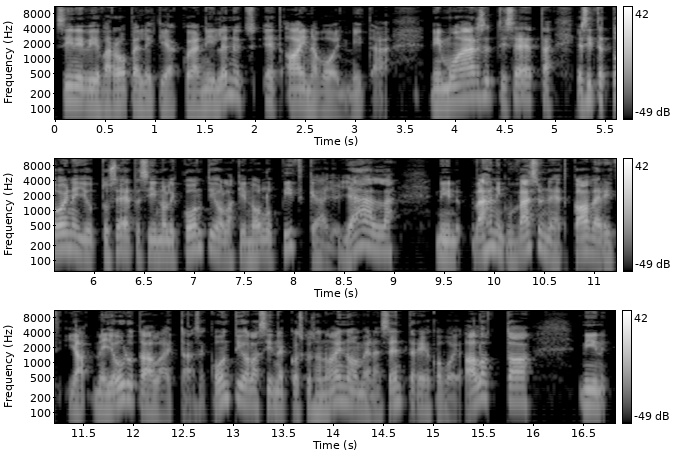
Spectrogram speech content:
siniviiva ropellikiekko ja niille nyt et aina voi mitään. Niin mua ärsytti se, että, ja sitten toinen juttu se, että siinä oli Kontiollakin ollut pitkään jo jäällä, niin vähän niin kuin väsyneet kaverit, ja me joudutaan laittamaan se Kontiola sinne, koska se on ainoa meidän sentteri, joka voi aloittaa, niin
